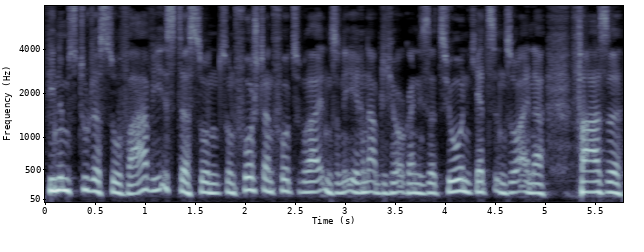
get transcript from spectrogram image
Wie nimmst du das so wahr? Wie ist das, so ein, so ein Vorstand vorzubereiten, so eine ehrenamtliche Organisation? Organisation jetzt in so einer Phase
